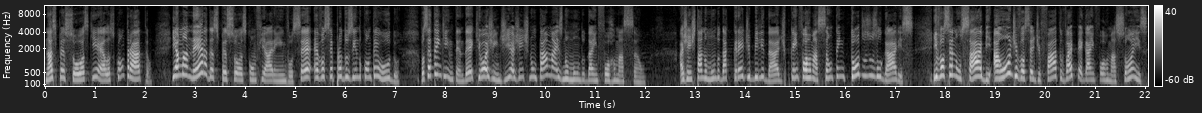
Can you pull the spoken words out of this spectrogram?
nas pessoas que elas contratam. E a maneira das pessoas confiarem em você é você produzindo conteúdo. Você tem que entender que hoje em dia a gente não está mais no mundo da informação. A gente está no mundo da credibilidade, porque a informação tem em todos os lugares. E você não sabe aonde você de fato vai pegar informações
